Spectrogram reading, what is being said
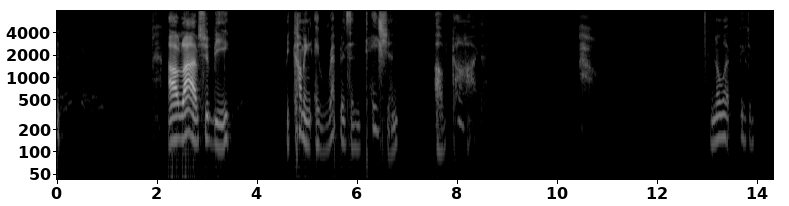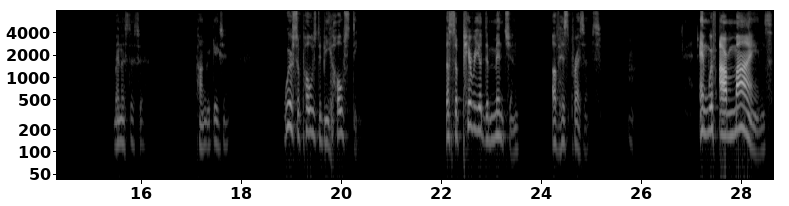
Our lives should be becoming a representation of God. Wow. You know what, teacher? Ministers, congregation, we're supposed to be hosting the superior dimension of his presence. And with our minds,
